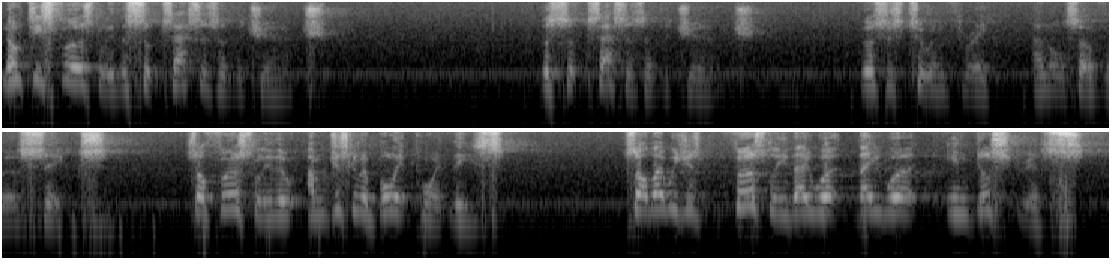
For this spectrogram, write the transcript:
Notice, firstly, the successors of the church. The successors of the church. Verses 2 and 3, and also verse 6. So, firstly, I'm just going to bullet point these. So they were just, firstly, they were, they were industrious.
